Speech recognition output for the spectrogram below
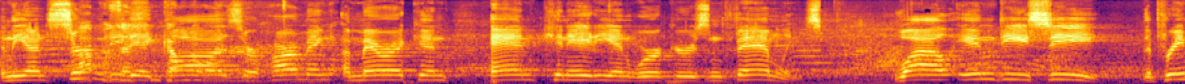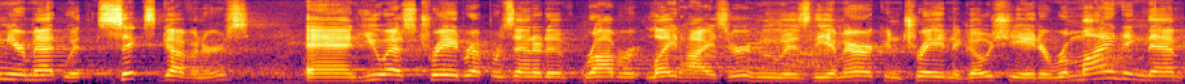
and the uncertainty Opposition they cause are harming American and Canadian workers and families. While in D.C., the Premier met with six governors and U.S. Trade Representative Robert Lighthizer, who is the American trade negotiator, reminding them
